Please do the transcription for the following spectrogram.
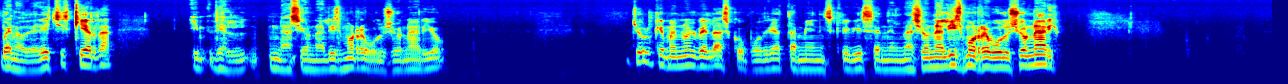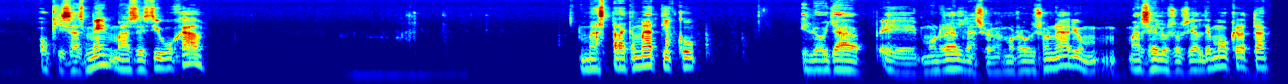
bueno, derecha, izquierda, y del nacionalismo revolucionario. Yo creo que Manuel Velasco podría también inscribirse en el nacionalismo revolucionario, o quizás más desdibujado, más pragmático, y luego ya eh, Monreal, nacionalismo revolucionario, Marcelo, socialdemócrata.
